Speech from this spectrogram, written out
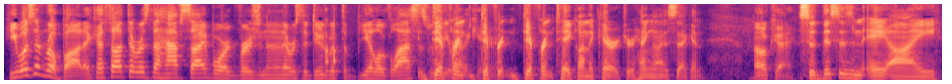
He wasn't robotic. I thought there was the half cyborg version, and then there was the dude with the yellow glasses. different different different take on the character. Hang on a second. Okay. So this is an AI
